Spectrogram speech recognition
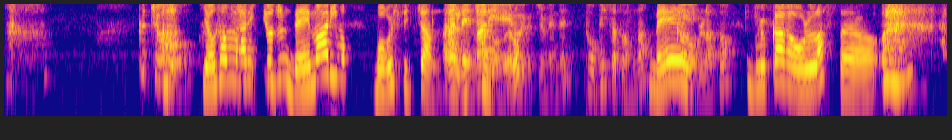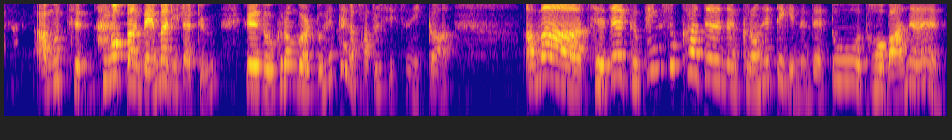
그쵸? 여섯 마리, 요즘 네 마리 먹, 먹을 수 있지 않나요? 아, 네2,000 마리예요, 원으로? 요즘에는? 더 비싸졌나? 네. 물가가 올라서? 물가가 올랐어요. 아무튼 붕어빵 4마리라도 그래도 그런 걸 또 혜택을 받을 수 있으니까 아마 제제 그 펭수 카드는 그런 혜택이 있는데 또 더 많은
